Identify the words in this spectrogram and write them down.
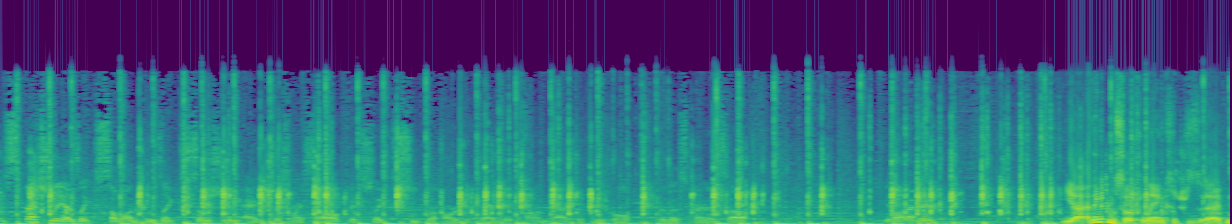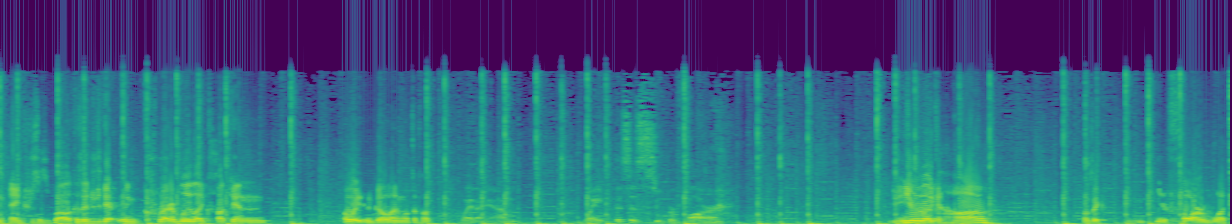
especially as like someone who's like socially anxious myself, it's like super hard to try and get contact with people for this kind of stuff. You know what I mean? Yeah, I think I'm socially anxious, I'm anxious as well because I just get incredibly like fucking. Oh wait, you're going. What the fuck? Wait, I am. Wait, this is super far. You were like, huh? I was like, you're far. What?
